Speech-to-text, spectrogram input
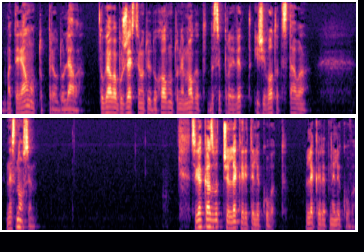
материалното преодолява. Тогава божественото и духовното не могат да се проявят и животът става несносен. Сега казват, че лекарите лекуват. Лекарят не лекува.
